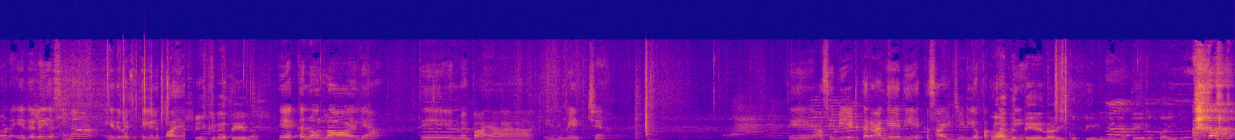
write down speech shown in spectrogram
ਹੁਣ ਇਹਦੇ ਲਈ ਅਸੀਂ ਨਾ ਇਹਦੇ ਵਿੱਚ ਤੇਲ ਪਾਇਆ। ਇਹ ਕਿਹੜਾ ਤੇਲ ਆ? ਇਹ ਕਨੋਲਾ ਆਇਲ ਆ ਤੇ ਇਹਨੂੰ ਮੈਂ ਪਾਇਆ ਇਹਦੇ ਵਿੱਚ। ਤੇ ਅਸੀਂ ਵੇਟ ਕਰਾਂਗੇ ਇਹਦੀ ਇੱਕ ਸਾਈਡ ਜਿਹੜੀ ਉਹ ਹਾਂ ਪੱਕਣ ਤੇ ਦੀ। ਤੇਲ ਵਾਲੀ ਕੁੱਪੀ ਨਹੀਂ ਜਿਹਨੇ ਤੇਲ ਪਾਈ ਦਾ?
